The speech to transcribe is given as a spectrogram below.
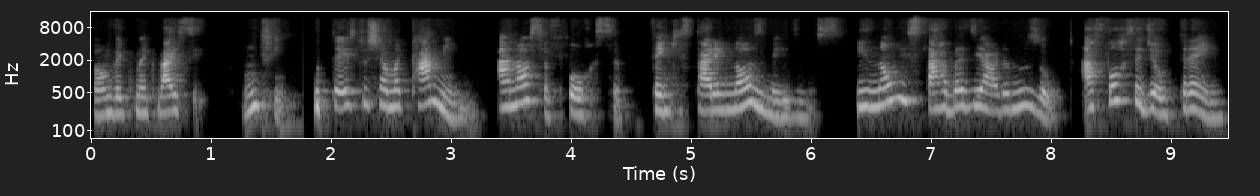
Vamos ver como é que vai ser. Enfim, o texto chama Caminho. A nossa força tem que estar em nós mesmos e não estar baseada nos outros. A força de outrem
